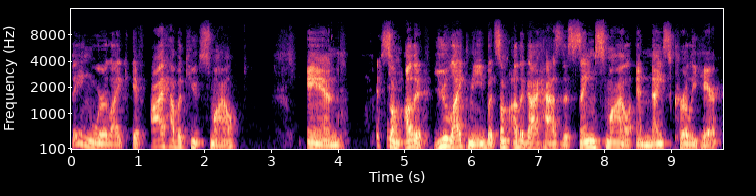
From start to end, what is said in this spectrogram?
thing where, like, if I have a cute smile, and some other you like me, but some other guy has the same smile and nice curly hair,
